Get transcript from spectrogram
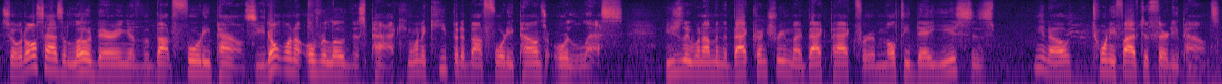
So it also has a load bearing of about 40 pounds. So you don't want to overload this pack. You want to keep it about 40 pounds or less. Usually when I'm in the backcountry, my backpack for multi-day use is, you know, 25 to 30 pounds.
